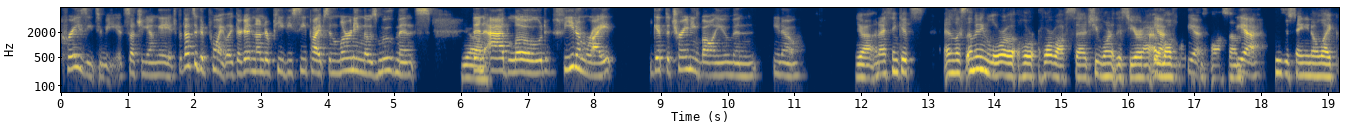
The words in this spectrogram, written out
crazy to me at such a young age but that's a good point. Like they're getting under pvc pipes and learning those movements. Yeah. then add load feed them right get the training volume and you know. Yeah and i think it's and like something Laura Hor- said, she won it this year, and I, yeah. I love. Yeah, it's awesome. Yeah, she's just saying, you know, like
